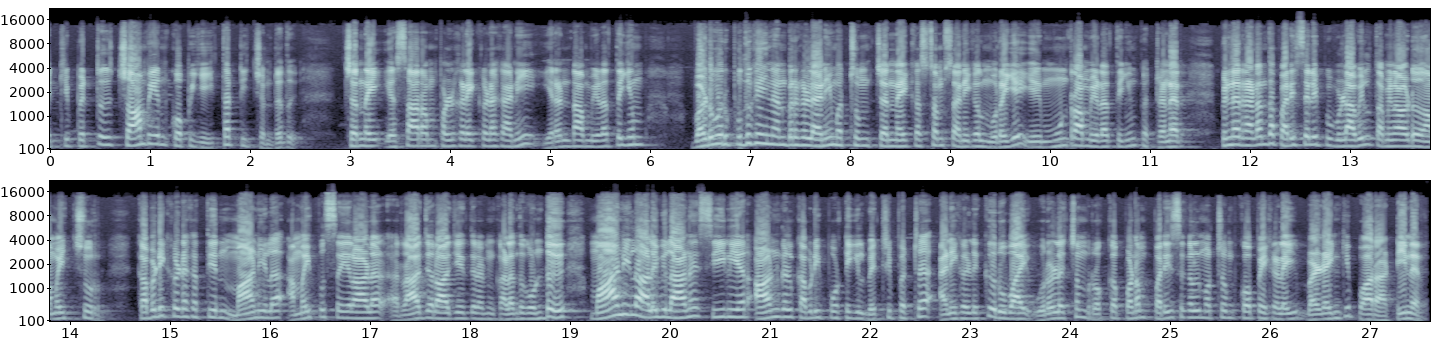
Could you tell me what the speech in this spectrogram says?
வெற்றி பெற்று சாம்பியன் கோப்பையை தட்டிச் சென்றது. சென்னை எஸ்ஆர்எம் பல்கலைக்கழக அணி இரண்டாம் இடத்தையும் வடுவூர் புதுகை நண்பர்கள் அணி மற்றும் சென்னை கஸ்டம்ஸ் அணிகள் முறையே மூன்றாம் இடத்தையும் பெற்றனர். பின்னர் நடந்த பரிசளிப்பு விழாவில் தமிழ்நாடு அமைச்சூர் கபடி கழகத்தின் மாநில அமைப்பு செயலாளர் ராஜராஜேந்திரன் கலந்து கொண்டு மாநில அளவிலான சீனியர் ஆண்கள் கபடி போட்டியில் வெற்றி பெற்ற அணிகளுக்கு ரூபாய் ஒரு லட்சம் ரொக்கப்பணம் பரிசுகள் மற்றும் கோப்பைகளை வழங்கி பாராட்டினர்.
